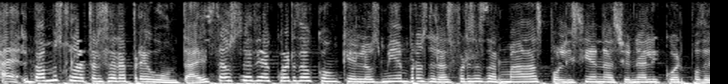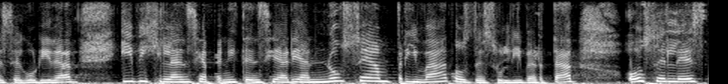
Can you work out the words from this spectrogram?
Ah, vamos con la tercera pregunta. ¿Está usted de acuerdo con que los miembros de las Fuerzas Armadas, Policía Nacional y Cuerpo de Seguridad y Vigilancia Penitenciaria no sean privados de su libertad o se les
